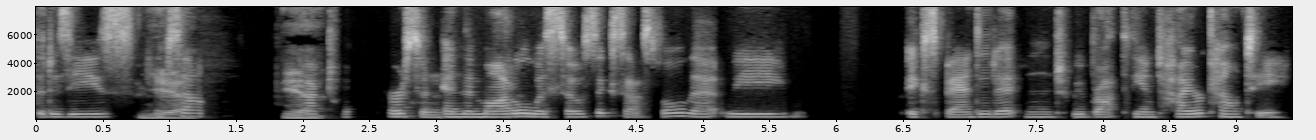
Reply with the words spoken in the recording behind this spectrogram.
the disease yeah. themselves. Yeah. Person. And the model was so successful that we expanded it and we brought the entire county,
